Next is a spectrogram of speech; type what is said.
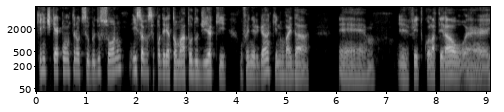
que a gente quer contra o distúrbio do sono. Isso você poderia tomar todo dia aqui o Fenergan, que não vai dar é, efeito colateral, é,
